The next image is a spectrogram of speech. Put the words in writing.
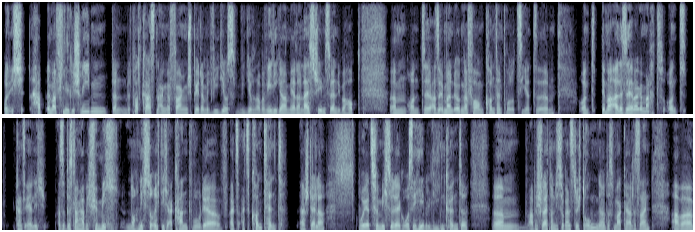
und ich habe immer viel geschrieben, dann mit Podcasten angefangen, später mit Videos, Videos aber weniger, mehr dann Livestreams werden überhaupt. Ähm, und äh, also immer in irgendeiner Form Content produziert. Ähm, und immer alles selber gemacht. Und ganz ehrlich, also bislang habe ich für mich noch nicht so richtig erkannt, wo der als, als Content-Ersteller, wo jetzt für mich so der große Hebel liegen könnte, ähm, habe ich vielleicht noch nicht so ganz durchdrungen, ne? das mag ja alles sein, aber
